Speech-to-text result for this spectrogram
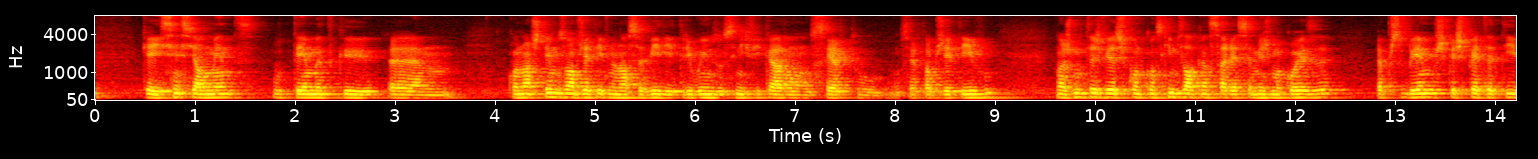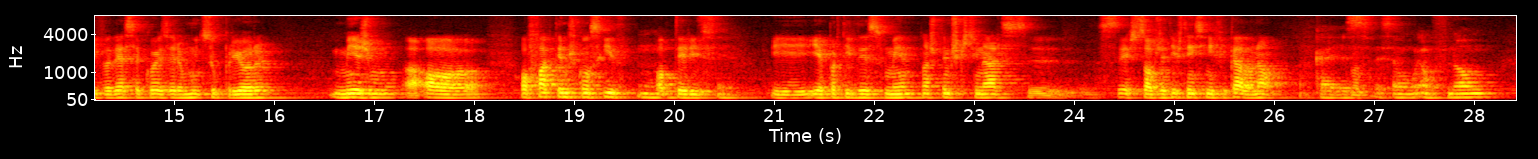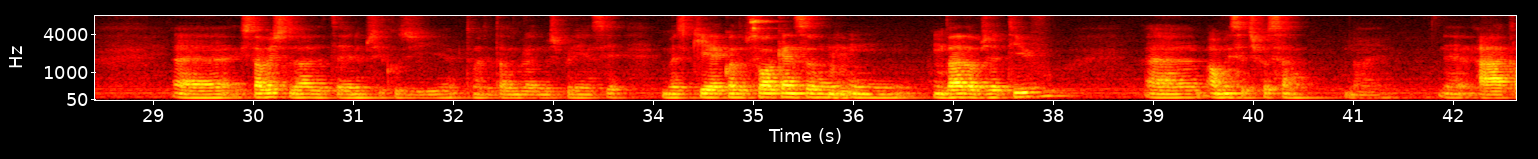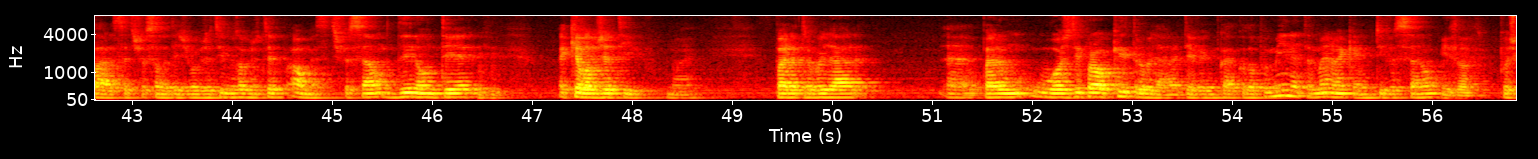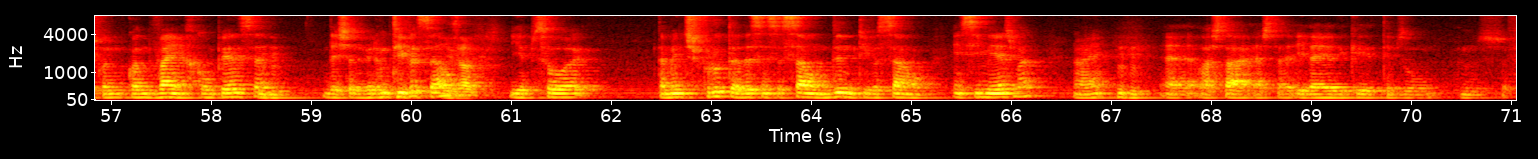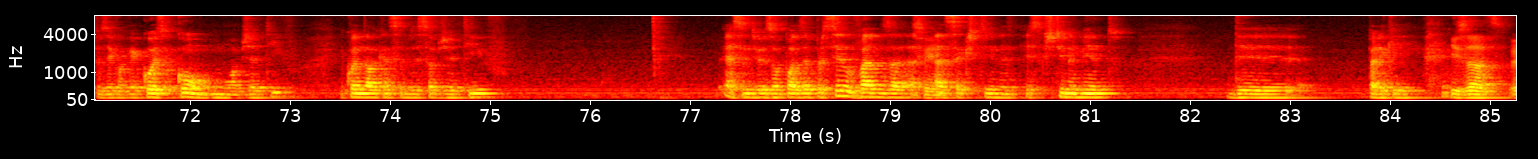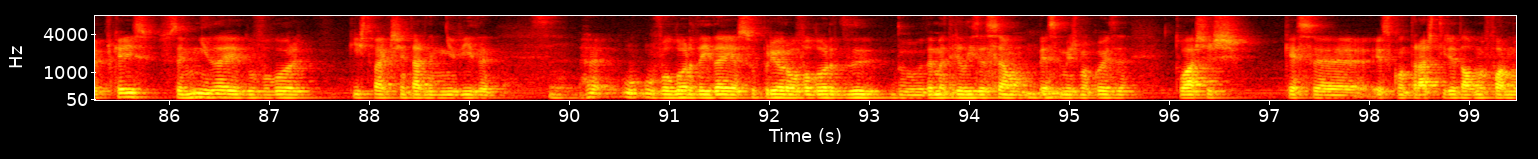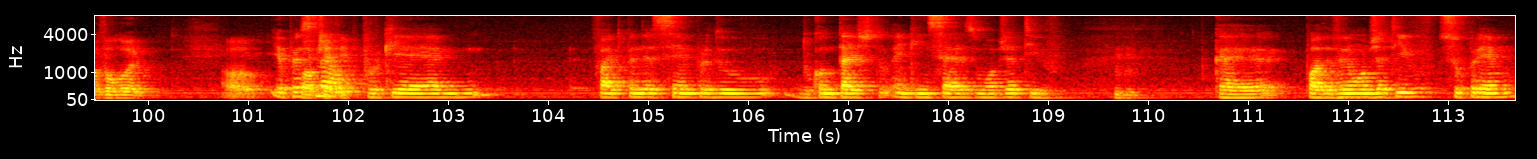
que é essencialmente o tema de que um, ehm, quando nós temos um objetivo na nossa vida e atribuímos um significado a um certo um certo objetivo nós muitas vezes quando conseguimos alcançar essa mesma coisa apercebemos que a expectativa dessa coisa era muito superior mesmo ao, ao facto de termos conseguido uhum. obter isso e, e a partir desse momento nós podemos questionar se se estes objetivos têm significado ou não. Ok, esse, esse é, um, é um fenómeno uh, que está bem estudado até na psicologia, estou a tentar lembrar de uma experiência, mas que é quando a pessoa alcança um, uhum. um, um, dado objetivo, uh, há uma insatisfação, não é? Uh, há, claro, a satisfação de atingir o objetivo, mas ao mesmo tempo há uma satisfação de não ter uhum. aquele objetivo, não é? Para trabalhar uh, para um, o objetivo para o que trabalhar. Tem a ver um bocado com a dopamina também, não é? Que é a motivação. Exato. Depois, quando, quando vem a recompensa, uhum. deixa de haver a motivação. Exato. E a pessoa também desfruta da sensação de motivação em si mesma, não é? Uhum. Uh, lá está esta ideia de que temos um, vamos fazer qualquer coisa com um objetivo e quando alcançamos esse objetivo essa motivação pode desaparecer, levando-nos a, a essa questiona, esse questionamento de para quê? Exato, é porque é isso. Se a minha ideia do valor que isto vai acrescentar na minha vida, o, o valor da ideia é superior ao valor de, do, da materialização uhum. dessa mesma coisa, tu achas que essa, esse contraste tira de alguma forma valor ao, Eu penso ao objetivo? não, porque é, vai depender sempre do, do contexto em que inseres um objetivo. Uhum. Que pode haver um objetivo supremo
